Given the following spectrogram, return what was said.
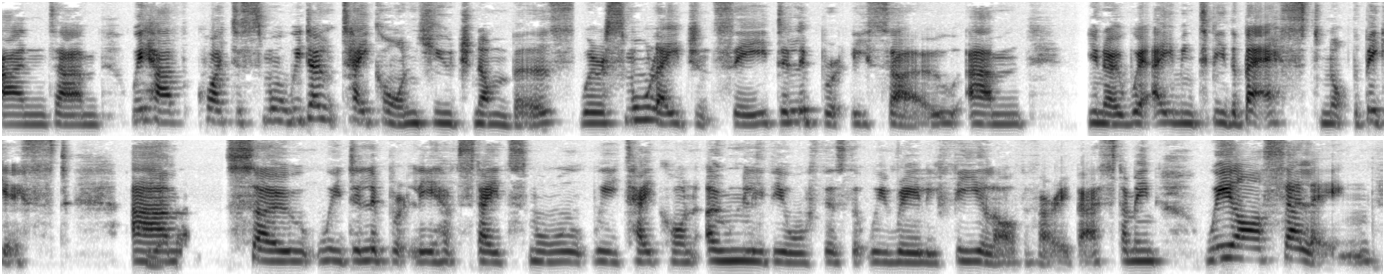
and um, we have quite a small. We don't take on huge numbers. We're a small agency, deliberately so. Um, you know, we're aiming to be the best, not the biggest. Um, So we deliberately have stayed small. We take on only the authors that we really feel are the very best. I mean, we are selling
